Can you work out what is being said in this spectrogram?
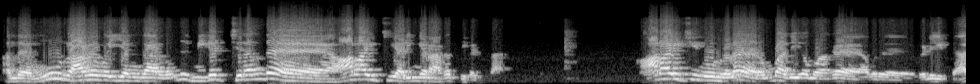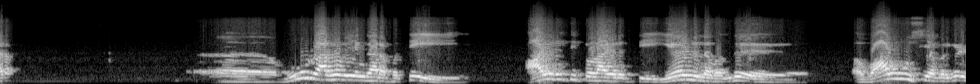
அந்த மு. ராகவையங்கார் வந்து மிகச்சிறந்த ஆராய்ச்சி அறிஞராக திகழ்ந்தார். ஆராய்ச்சி நூல்களை ரொம்ப அதிகமாக அவர் வெளியிட்டார். ஆஹ் மு. ராகவையங்காரை பத்தி ஆயிரத்தி தொள்ளாயிரத்தி ஏழுல வந்து வஉசி அவர்கள்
